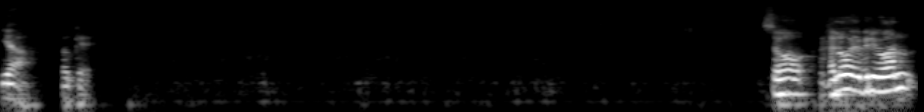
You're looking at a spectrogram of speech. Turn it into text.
Yeah, okay. So, hello everyone.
